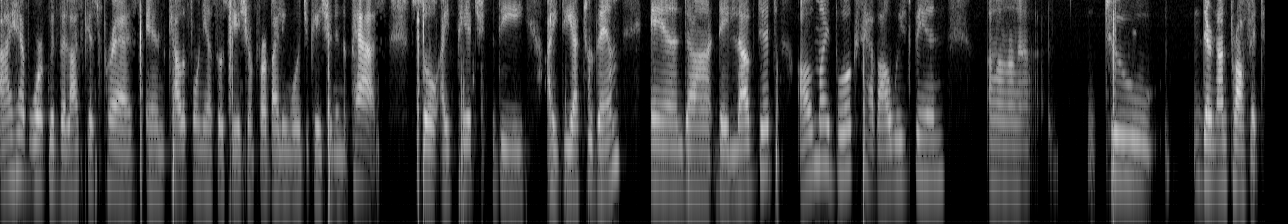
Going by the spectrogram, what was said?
I have worked with Velazquez Press and California Association for Bilingual Education in the past. So I pitched the idea to them and uh, they loved it. All my books have always been uh, to, they're nonprofit.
